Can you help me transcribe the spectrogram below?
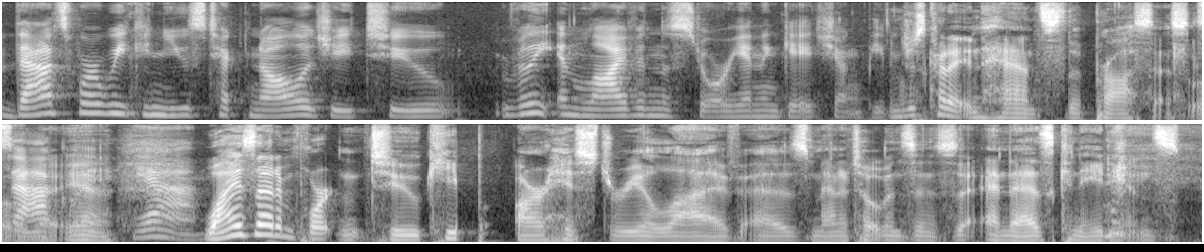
That's where we can use technology to really enliven the story and engage young people. and just kind of enhance the process a Exactly, little bit. Yeah. yeah. Why is that important to keep our history alive as Manitobans and as, and as Canadians?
